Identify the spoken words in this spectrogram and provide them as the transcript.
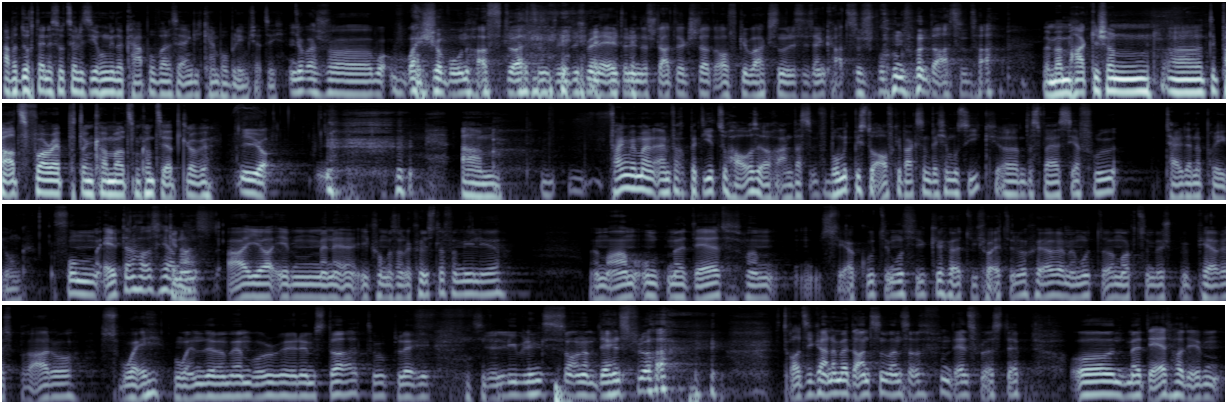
Aber durch deine Sozialisierung in der Capo war das ja eigentlich kein Problem, schätze ich. Ja, war, schon, war ich schon wohnhaft dort und bin durch meine Eltern in der Stadtwerkstatt aufgewachsen und es ist ein Katzensprung von da zu da. Wenn man im Hacki schon äh, die Parts vorrappt, dann kann man zum Konzert, glaube ich. Ja. ähm, fangen wir mal einfach bei dir zu Hause auch an. Was, womit bist du aufgewachsen? Welcher Musik? Äh, das war ja sehr früh Teil deiner Prägung. Vom Elternhaus her genau. Ah ja, eben meine, ich komme aus einer Künstlerfamilie meine Mom und mein Dad haben sehr gute Musik gehört, die ich heute noch höre. Meine Mutter mag zum Beispiel Perez Prado, Sway, When the Member Rhythm Start to Play. Das ist ihr Lieblingssong am Dancefloor. Traut sich keiner mehr tanzen, wenn es auf dem Dancefloor steppt. Und mein Dad hat eben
